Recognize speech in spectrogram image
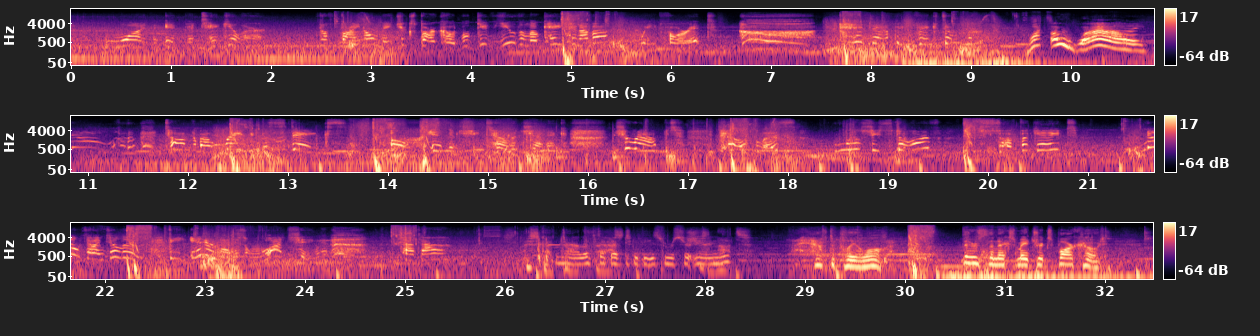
One in particular. The final matrix barcode will give you the location of a. Wait for it. Kidnapping victim. What? Oh wow! Talk about telegenic? Trapped. Helpless. Will she starve? Suffocate? No time to lose. The internet is watching. Ta-ta. This got Nah, dark looks like I have to get these from a certain angle. I have to play along. There's the next Matrix barcode.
